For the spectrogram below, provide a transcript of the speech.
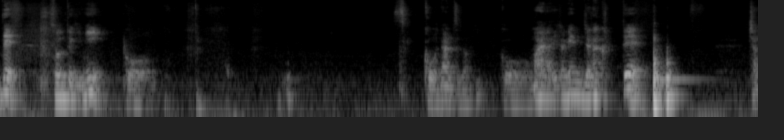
でその時にこうこうなんつうの？こうお前らいい加減じゃなくってちゃん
